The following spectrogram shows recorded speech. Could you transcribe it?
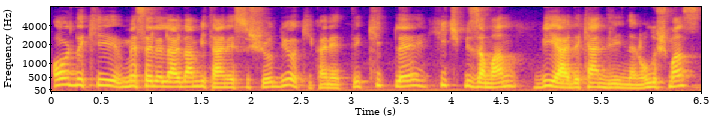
Oradaki meselelerden bir tanesi şu. Diyor ki Canetti, kitle hiçbir zaman bir yerde kendiliğinden oluşmaz.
